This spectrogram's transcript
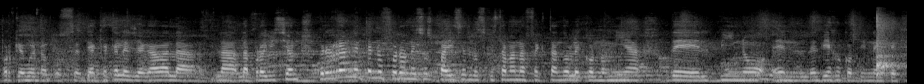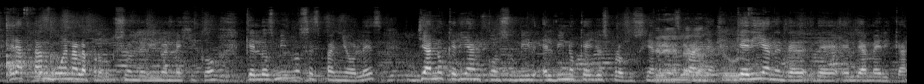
porque bueno, pues de acá que les llegaba la, la- la prohibición, pero realmente no fueron esos países los que estaban afectando la economía del vino en el viejo continente. Era tan buena la producción de vino en México que los mismos españoles ya no querían consumir el vino que ellos producían en España, querían el de, de- el de América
